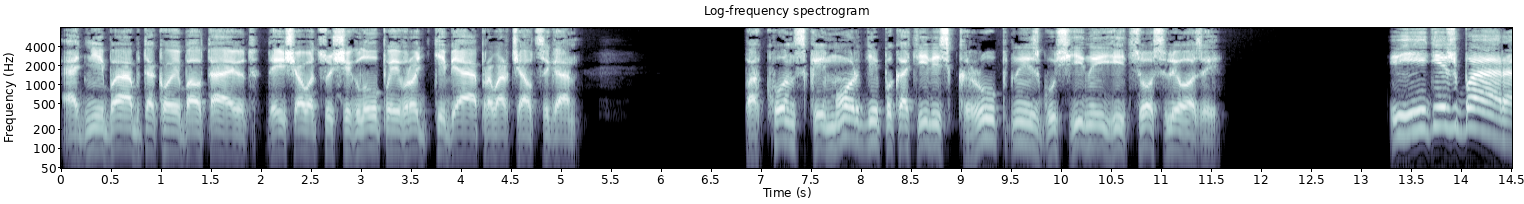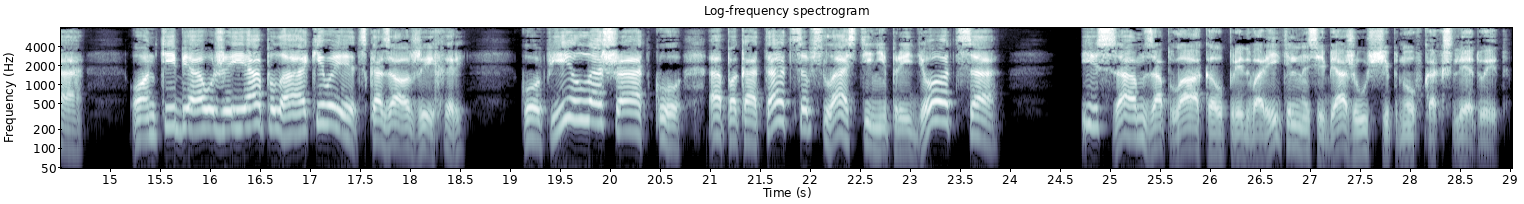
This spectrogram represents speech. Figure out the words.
«Одни бабы такое болтают, да еще вот сущи глупые вроде тебя», — проворчал цыган. По конской морде покатились крупные с гусиное яйцо слезы. «Видишь, бара, «Он тебя уже и оплакивает», — сказал жихарь. «Купил лошадку, а покататься в сласти не придется». И сам заплакал, предварительно себя же ущипнув как следует.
